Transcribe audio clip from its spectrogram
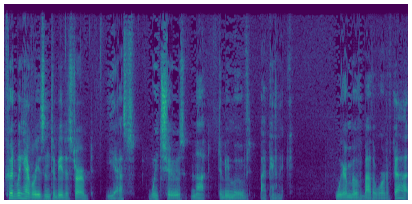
Could we have reason to be disturbed? Yes. We choose not to be moved by panic. We're moved by the Word of God.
